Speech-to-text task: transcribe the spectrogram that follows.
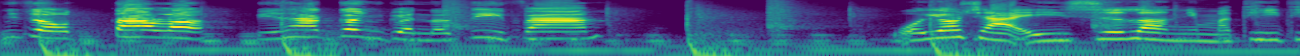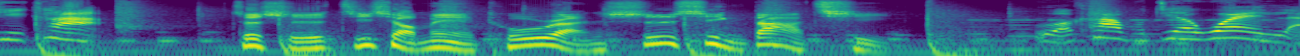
你走到了比他更远的地方。我又想遗失了，你们听听看。这时，鸡小妹突然诗性大起：“我看不见未来。”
